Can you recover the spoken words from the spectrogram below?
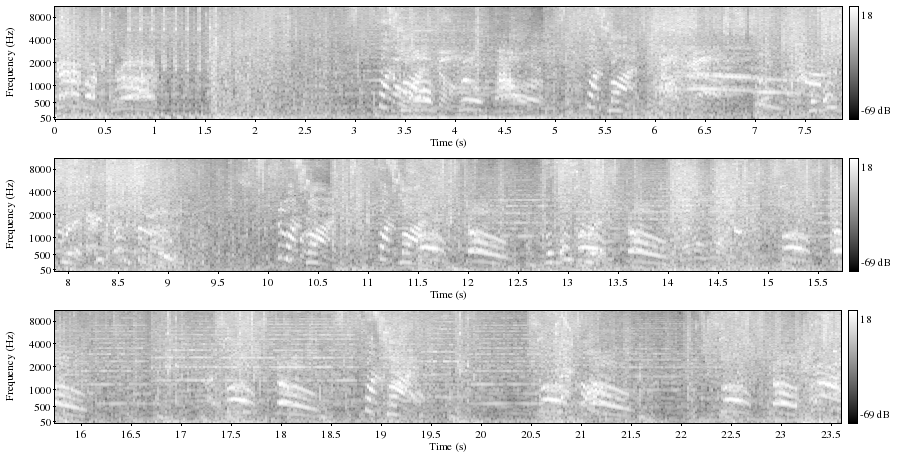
Gamma Crush! Frontline! Willpower! Frontline! Repulsor ray! Here comes the boom! Frontline! Frontline! Stone! Repulsor ray! Stone! Soul Stone! Soul Stone! Frontline! Soul Stone! Soul Stone!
